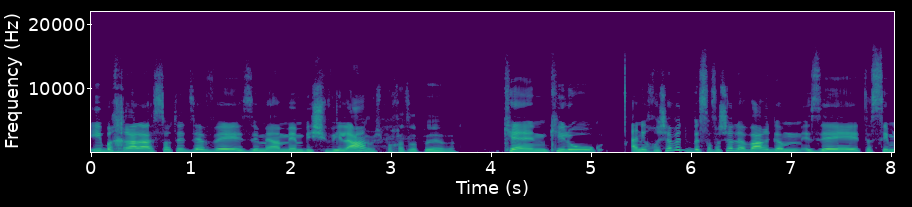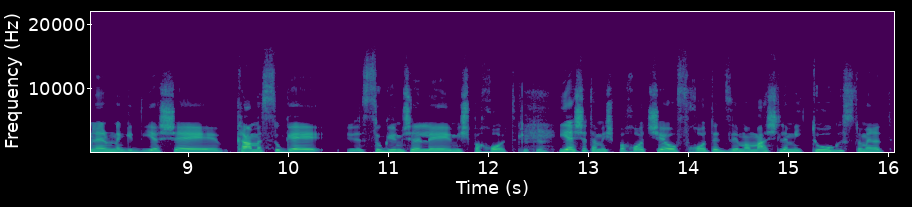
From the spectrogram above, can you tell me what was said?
היא בחרה לעשות את זה, וזה מהמם בשבילה. גם משפחת ספיר. כן, כאילו, אני חושבת בסופו של דבר גם איזה, תשים לב, נגיד, יש אה, כמה סוגי... סוגים של אה, משפחות. כן, כן. יש את המשפחות שהופכות את זה ממש למיתוג, זאת אומרת,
